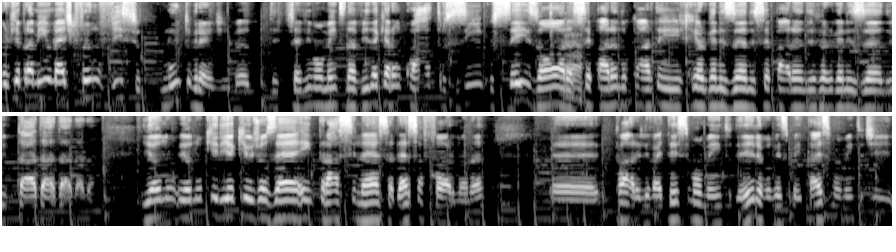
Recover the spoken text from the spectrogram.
porque pra mim o Magic foi um vício muito grande. Eu te- teve momentos da vida que eram 4, 5, 6 horas É. separando carta e reorganizando, e separando e reorganizando e tá, tá, tá, tá, tá. E eu não, eu não queria que o José entrasse nessa, dessa forma, né? É, claro, ele vai ter esse momento dele, eu vou respeitar esse momento de,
